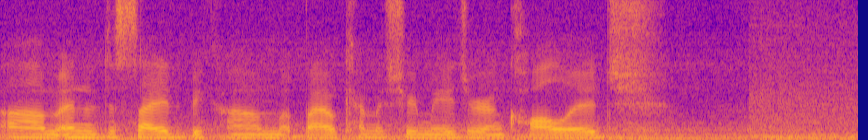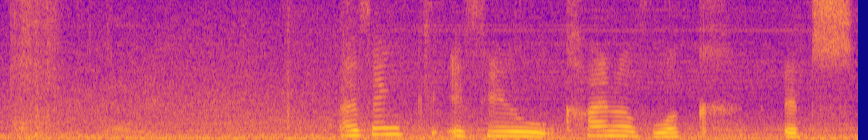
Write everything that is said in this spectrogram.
um, and I decided to become a biochemistry major in college. I think if you kind of look, it's,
